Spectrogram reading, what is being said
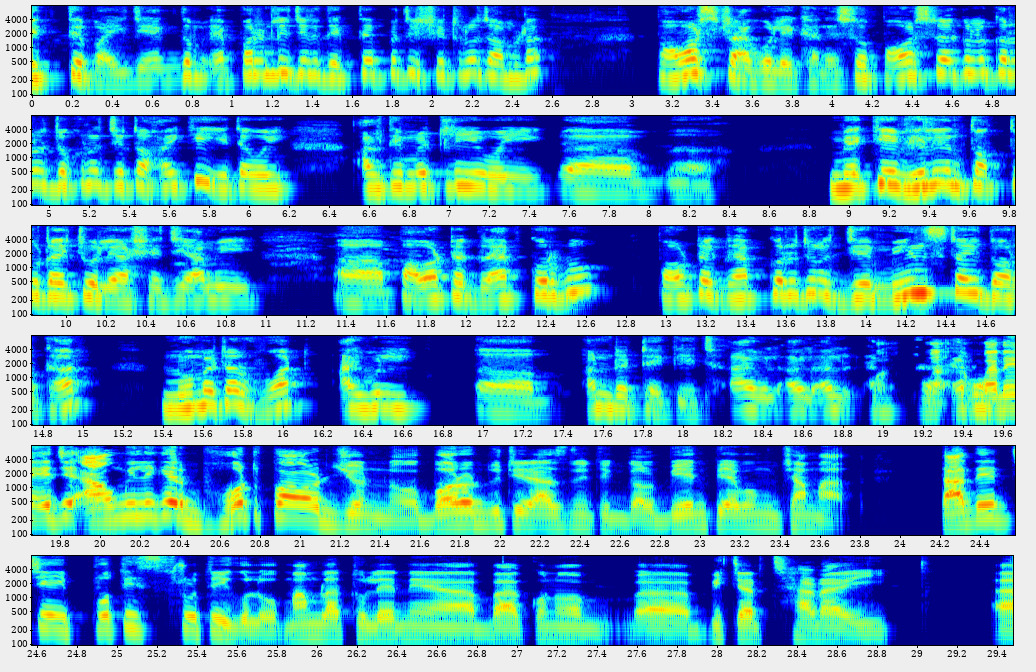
দেখতে পাই যে একদম অ্যাপারেন্টলি যেটা দেখতে পাচ্ছি সেটা হলো যে আমরা পাওয়ার স্ট্রাগল এখানে। সো পাওয়ার স্ট্রাগল কারণে যখন যেটা হয় কি এটা ওই আল্টিমেটলি ওই আ তত্ত্বটাই চলে আসে যে আমি পাওয়ারটা গ্র্যাব করব। পাওয়ারটা গ্র্যাব করার জন্য যে মিনস টাই দরকার no matter what I will undertake it. I will মানে এই যে আওয়ামী লীগের ভোট পাওয়ার জন্য বড় দুটি রাজনৈতিক দল বিএনপি এবং জামাত তাদের যে প্রতিশ্রুতিগুলো মামলা তুলে নেয়া বা কোনো বিচার ছাড়াই আ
